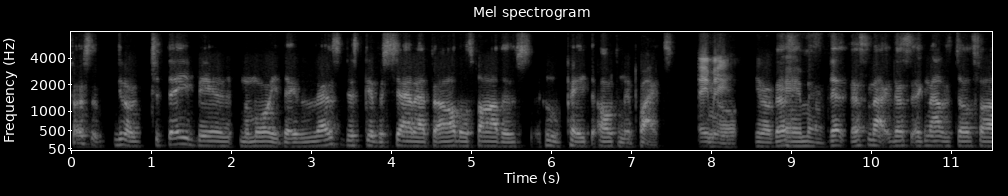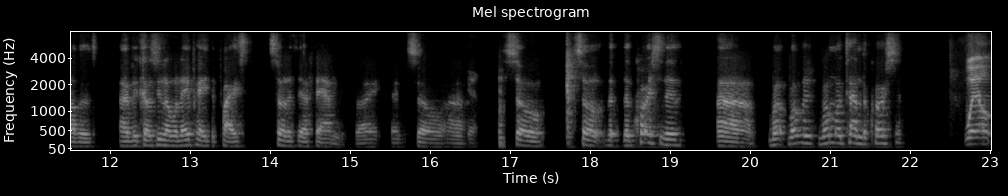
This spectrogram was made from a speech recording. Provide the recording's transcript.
first, you know, today being Memorial Day, let's just give a shout out to all those fathers who paid the ultimate price. Amen. You know, you know that's Amen. That, that's not let's acknowledge those fathers uh, because you know when they paid the price, so did their families, right? And so, uh, yeah. so, so the, the question is, uh, what, what was one more time the question? Well,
